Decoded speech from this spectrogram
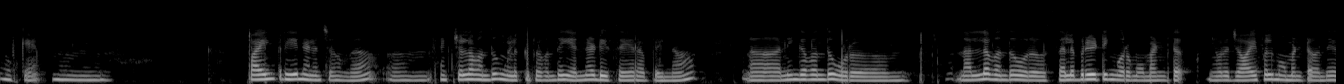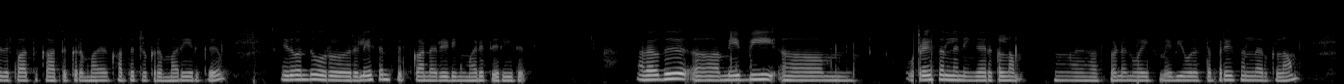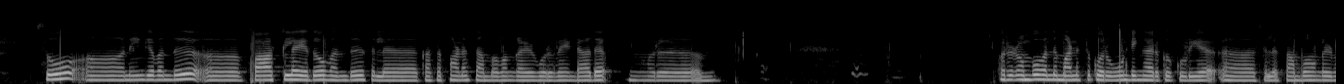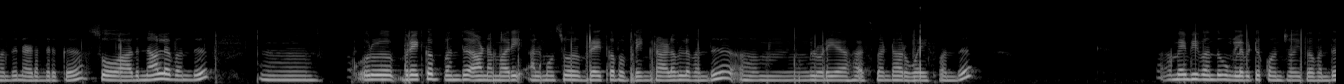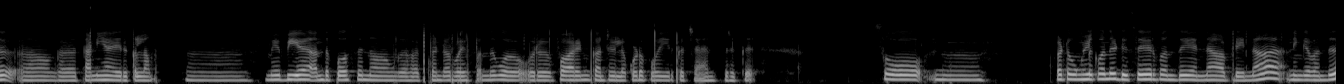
ஓகே ஃபைல் த்ரீ நினச்சவங்க ஆக்சுவலாக வந்து உங்களுக்கு இப்போ வந்து என்ன டிசைர் அப்படின்னா நீங்கள் வந்து ஒரு நல்ல வந்து ஒரு செலிப்ரேட்டிங் ஒரு மொமெண்ட்டு ஒரு ஜாய்ஃபுல் மொமெண்ட்டை வந்து எதிர்பார்த்து காத்துக்கிற மாதிரி காத்துட்ருக்கிற மாதிரி இருக்குது இது வந்து ஒரு ரிலேஷன்ஷிப்கான ரீடிங் மாதிரி தெரியுது. அதாவது மேபி செப்பரேஷனில் நீங்கள் இருக்கலாம். ஹஸ்பண்ட் அண்ட் ஒய்ஃப் மேபி ஒரு செப்பரேஷனில் இருக்கலாம். ஸோ நீங்கள் வந்து பாஸ்டில் ஏதோ வந்து சில கசப்பான சம்பவங்கள் ஒரு வேண்டாத ஒரு ஒரு ரொம்ப வந்து மனசுக்கு ஒரு ஊண்டிங்காக இருக்கக்கூடிய சில சம்பவங்கள் வந்து நடந்திருக்கு. ஸோ அதனால வந்து ஒரு பிரேக்கப் வந்து ஆன மாதிரி ஆல்மோஸ்ட் ஒரு பிரேக்கப் அப்படிங்கிற அளவில் வந்து உங்களுடைய ஹஸ்பண்ட் ஆர் ஒய்ஃப் வந்து மேபி வந்து உங்களை விட்டு கொஞ்சம் இப்போ வந்து அவங்க தனியாக இருக்கலாம். மேபி அந்த பர்சன் அவங்க ஹஸ்பண்ட் ஆர் ஒய்ஃப் வந்து ஒரு ஃபாரின் கண்ட்ரியில் கூட போயிருக்க சான்ஸ் இருக்குது ஸோ பட் உங்களுக்கு வந்து டிசைர் வந்து என்ன அப்படின்னா நீங்கள் வந்து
